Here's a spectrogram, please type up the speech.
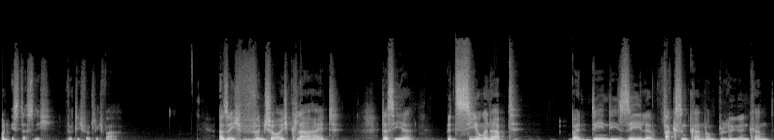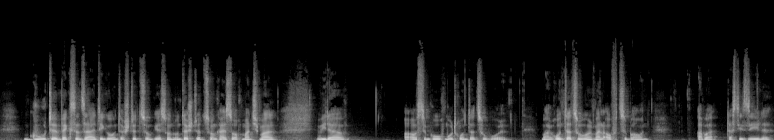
Und ist das nicht wirklich, wirklich wahr? Also ich wünsche euch Klarheit, dass ihr Beziehungen habt, bei denen die Seele wachsen kann und blühen kann, gute wechselseitige Unterstützung ist. Und Unterstützung heißt auch manchmal wieder aus dem Hochmut runterzuholen. Mal runterzuholen, mal aufzubauen. Aber dass die Seele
